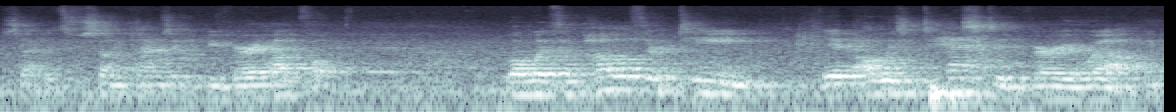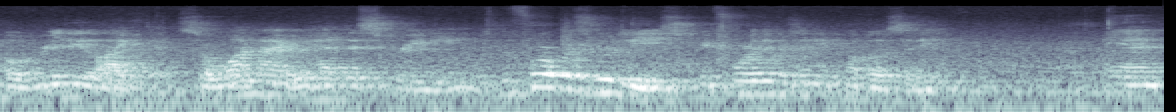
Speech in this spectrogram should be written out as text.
So sometimes it can be very helpful. Well, with Apollo 13, it always tested very well. People really liked it. So one night we had this screening. It was before it was released, before there was any publicity, and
